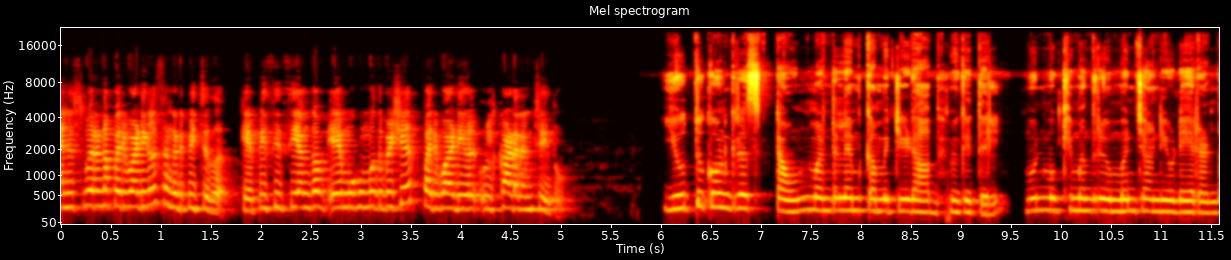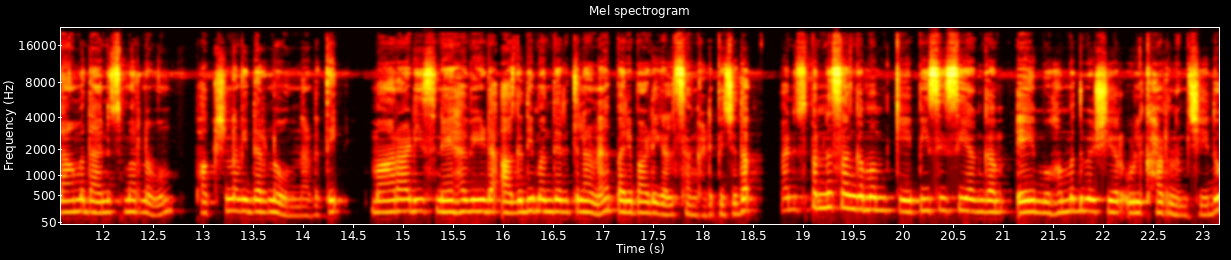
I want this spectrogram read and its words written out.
അനുസ്മരണ പരിപാടികൾ സംഘടിപ്പിച്ചത്. കെ അംഗം എ മുഹമ്മദ് ബഷീർ പരിപാടികൾ ഉദ്ഘാടനം ചെയ്തു. യൂത്ത് കോൺഗ്രസ് ടൗൺ മണ്ഡലം കമ്മിറ്റിയുടെ ആഭിമുഖ്യത്തിൽ മുൻ മുഖ്യമന്ത്രി ഉമ്മൻചാണ്ടിയുടെ രണ്ടാമത് അനുസ്മരണവും ഭക്ഷണ വിതരണവും നടത്തി. മാറാടി സ്നേഹവീട് അഗതി മന്ദിരത്തിലാണ് പരിപാടികൾ സംഘടിപ്പിച്ചത്. അനുസ്മരണ സംഗമം കെ പി സി സി അംഗം എ മുഹമ്മദ് ബഷീർ ഉദ്ഘാടനം ചെയ്തു.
